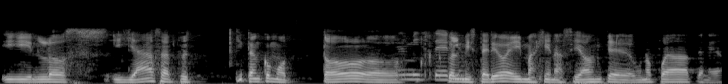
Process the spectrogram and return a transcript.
y los y ya, o sea, pues quitan como todo el todo misterio. el misterio e imaginación que uno pueda tener.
